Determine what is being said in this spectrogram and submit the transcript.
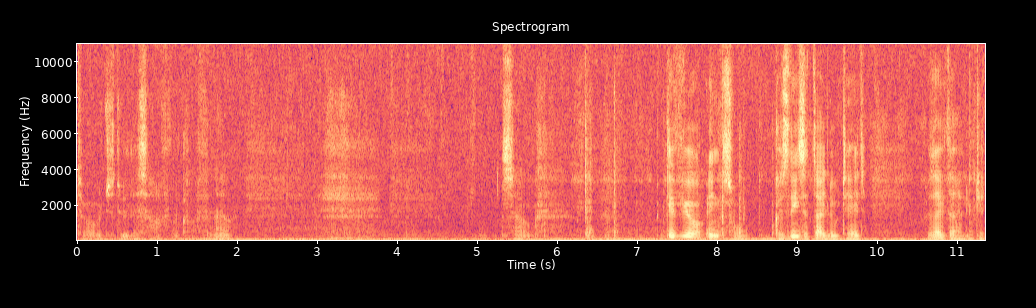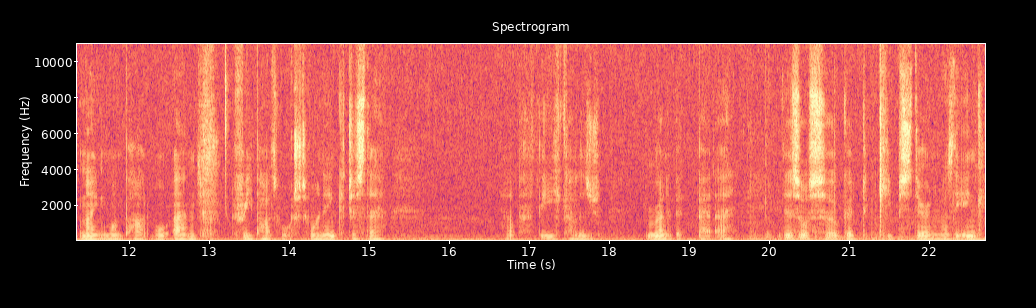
So we'll just do this half of the cloth for now. So give your inks because these are diluted. Because I've diluted mine one part um three parts water to one ink just to help the colours run a bit better. It is also good to keep stirring them as the ink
